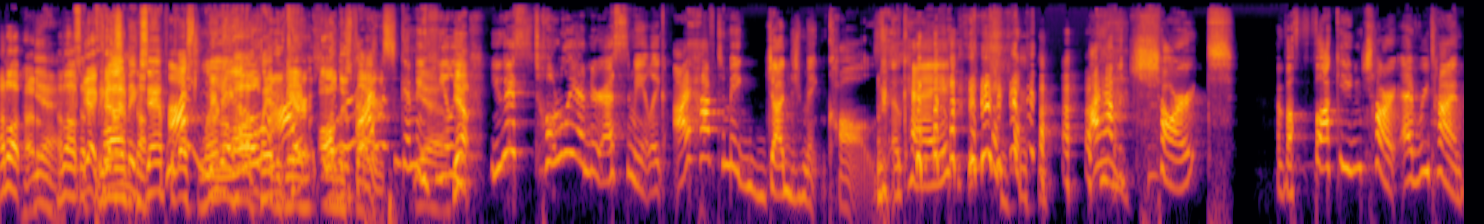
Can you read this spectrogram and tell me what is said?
huddle up, Huddle. Yeah. huddle up. It's a Yeah, We gotta prime have a talk. example of us I learning how to all play the the I, characters, game. all new the I players. players. was gonna Yeah. heal Yeah. you. You guys totally underestimate. Like I have to make judgment calls. Okay, I have a chart. I have a fucking chart every time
